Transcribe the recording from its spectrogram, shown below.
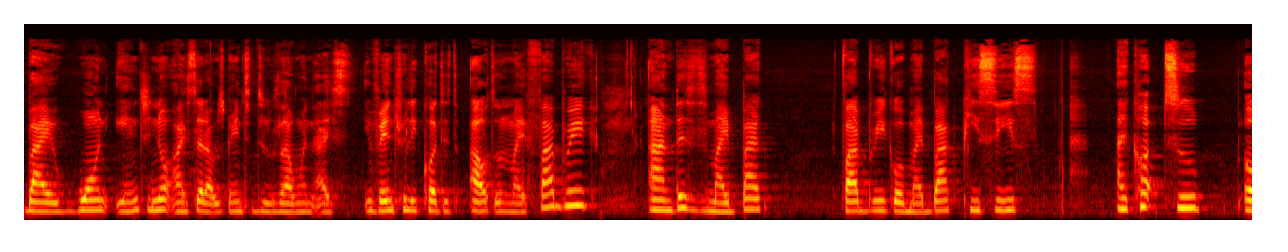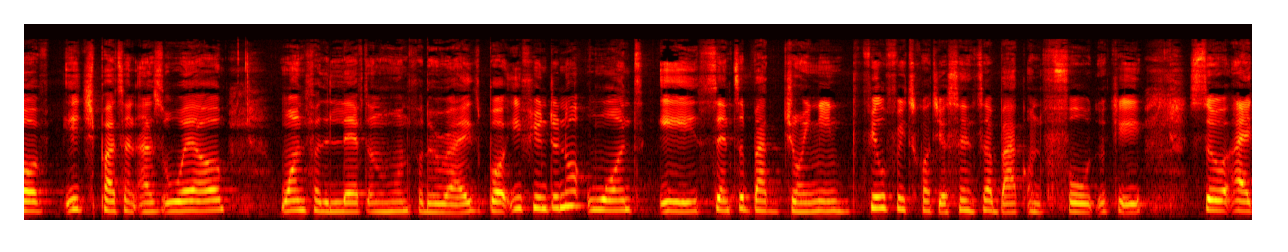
by one inch. You know I said I was going to do that when I eventually cut it out on my fabric and this is my back fabric or my back pieces. I cut two of each pattern as well one for the left and one for the right. But if you do not want a center back joining feel free to cut your center back on fold okay? So i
